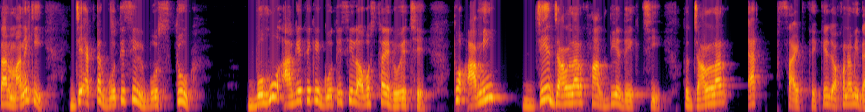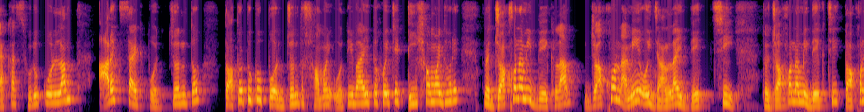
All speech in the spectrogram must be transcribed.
তার মানে কি? যে একটা গতিশীল বস্তু বহু আগে থেকে গতিশীল অবস্থায় রয়েছে। তো আমি যে জানলার ফাঁক দিয়ে দেখছি, তো জানলার এক সাইড থেকে যখন আমি দেখা শুরু করলাম, আরেক সাইড পর্যন্ত ততটুকু পর্যন্ত সময় অতিবাহিত হয়েছে টি সময় ধরে। যখন আমি দেখলাম, যখন আমি ওই জানলায় দেখছি, তো যখন আমি দেখছি, তখন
